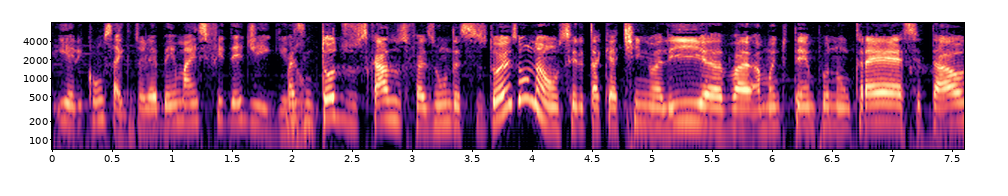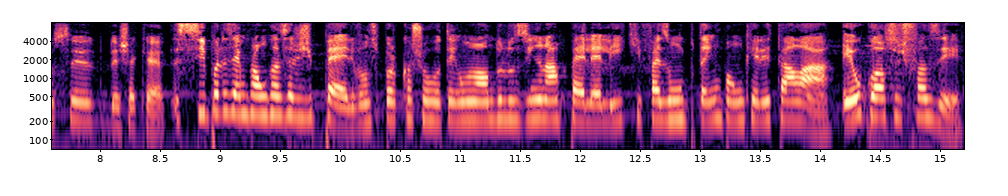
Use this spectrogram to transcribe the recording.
e ele consegue. Então, ele é bem mais fidedigno. Mas em todos os casos faz um desses dois ou não? Se ele tá quietinho ali, há muito tempo não cresce e tal, você deixa quieto. Se, por exemplo, é um câncer de pele, vamos supor que o cachorro tem um nódulozinho na pele ali que faz um tempão que ele tá lá. Eu gosto de fazer.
